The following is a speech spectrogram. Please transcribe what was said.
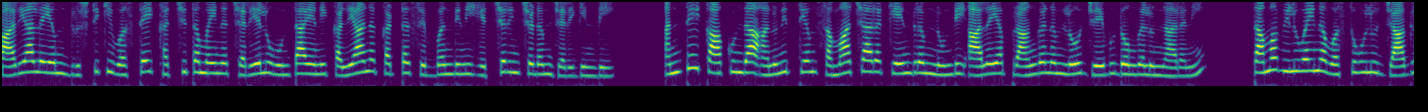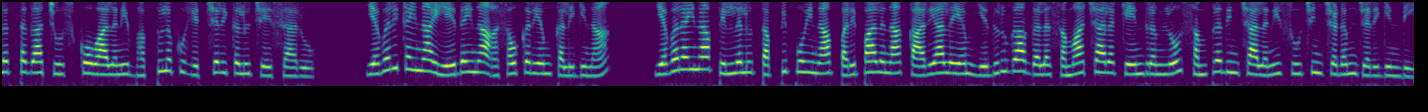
కార్యాలయం దృష్టికి వస్తే ఖచ్చితమైన చర్యలు ఉంటాయని కళ్యాణకట్ట సిబ్బందిని హెచ్చరించడం జరిగింది. అంతేకాకుండా అనునిత్యం సమాచార కేంద్రం నుండి ఆలయ ప్రాంగణంలో జేబు దొంగలున్నారని తమ విలువైన వస్తువులు జాగ్రత్తగా చూసుకోవాలని భక్తులకు హెచ్చరికలు చేశారు. ఎవరికైనా ఏదైనా అసౌకర్యం కలిగినా ఎవరైనా పిల్లలు తప్పిపోయినా పరిపాలనా కార్యాలయం ఎదురుగా గల సమాచార కేంద్రంలో సంప్రదించాలని సూచించడం జరిగింది.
